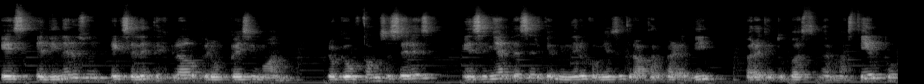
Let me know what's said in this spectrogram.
es el dinero es un excelente esclavo pero un pésimo amo. Lo que buscamos hacer es enseñarte a hacer que el dinero comience a trabajar para ti, para que tú puedas tener más tiempo,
